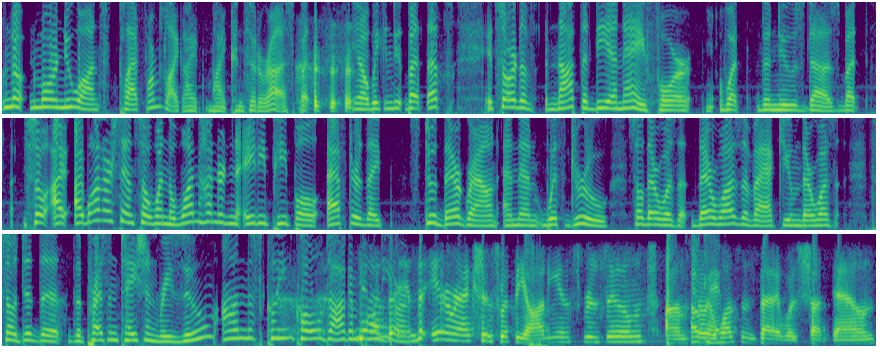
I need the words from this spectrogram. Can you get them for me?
no, more nuanced platforms, like I might consider us, but you know, we can do. But that's it's sort of not the DNA for what the news does. But so I I want to understand. So when the 180 people after they stood their ground and then withdrew. So there was a, there was a vacuum. There was so did the the presentation resume on this clean coal dog and yeah, pony? The, the interactions with the audience resumed. Um, so okay. it wasn't that it was shut down,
